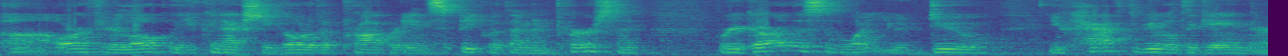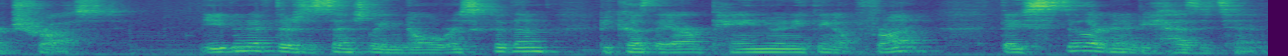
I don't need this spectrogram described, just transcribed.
uh, or if you're local, you can actually go to the property and speak with them in person. Regardless of what you do, you have to be able to gain their trust. Even if there's essentially no risk to them because they aren't paying you anything up front, they still are going to be hesitant.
